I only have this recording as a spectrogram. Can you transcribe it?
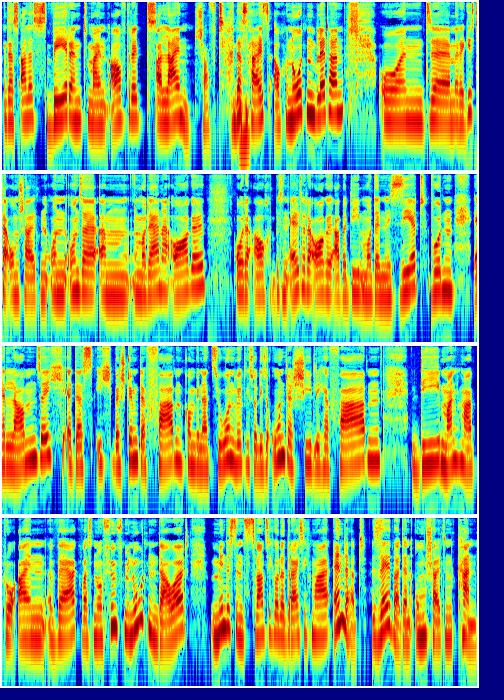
das alles während meinem Auftritt allein schafft. Das mhm. heißt auch Noten blättern und ähm, Register umschalten. Und unser ähm, moderner Orgel oder auch ein bisschen ältere Orgel, aber die modernisiert wurden, erlauben sich, dass ich bestimmte Farbenkombinationen, wirklich so diese unterschiedliche Farben, die manchmal pro ein Werk, was nur fünf Minuten dauert, mindestens 20 oder 30 Mal ändert selber dann umschalten kann.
